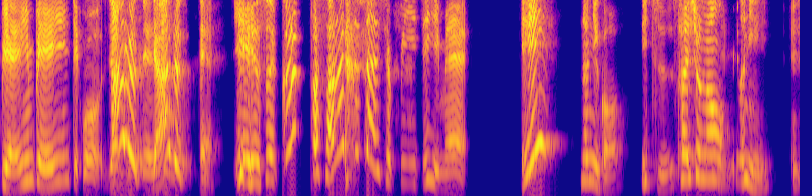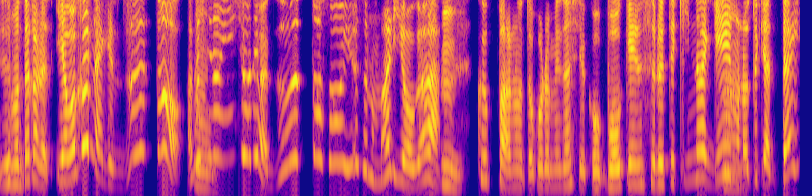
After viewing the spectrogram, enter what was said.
ペインペインってこう、ジャンプして。るって、あるって。いやいや、それクッパさらってたでしょ、ピーチ姫。何が？いつ？最初の、何？でもだから、いや、わかんないけど、ずっと、私の印象ではずっとそういうそのマリオが、うん。クッパのところ目指してこう冒険する的なゲームの時は、だいたいピー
